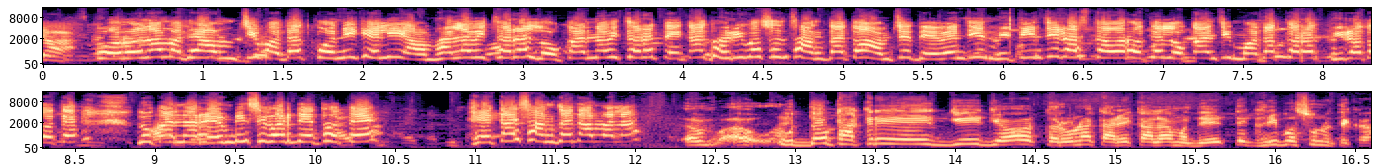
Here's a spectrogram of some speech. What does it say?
कोरोना मध्ये आमची मदत कोणी केली? आम्हाला विचारा लोकांना विचारा. ते काय घरी बसून सांगतात हो, आमचे देवेंजी नितीनजी रस्त्यावर होते. लोकांची मदत करत फिरत होते. लोकांना रेमडेसिवीर देत होते. हे काय सांगतात आम्हाला? उद्धव ठाकरे जी जेव्हा करोना कार्यकालामध्ये ते घरी बसून होते का?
